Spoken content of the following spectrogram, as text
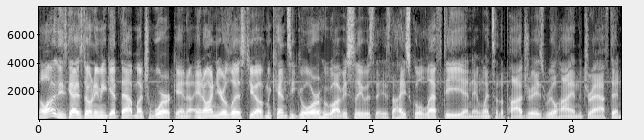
a lot of these guys don't even get that much work. And and on your list, you have MacKenzie Gore, who obviously was the, is the high school lefty and, and went to the Padres real high in the draft, and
